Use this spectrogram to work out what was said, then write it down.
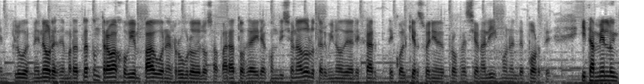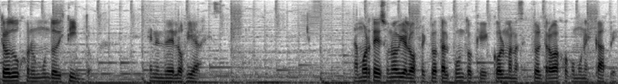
en clubes menores de Mar del Plata, un trabajo bien pago en el rubro de los aparatos de aire acondicionado lo terminó de alejar de cualquier sueño de profesionalismo en el deporte y también lo introdujo en un mundo distinto, en el de los viajes. La muerte de su novia lo afectó a tal punto que Coleman aceptó el trabajo como un escape.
